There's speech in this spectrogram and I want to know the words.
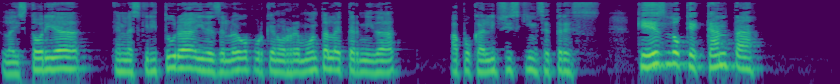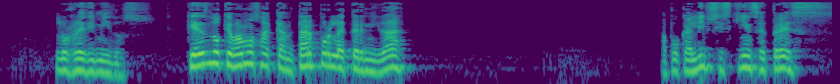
la historia en la escritura y desde luego porque nos remonta a la eternidad, Apocalipsis 15.3. ¿Qué es lo que canta los redimidos? ¿Qué es lo que vamos a cantar por la eternidad? Apocalipsis 15.3.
